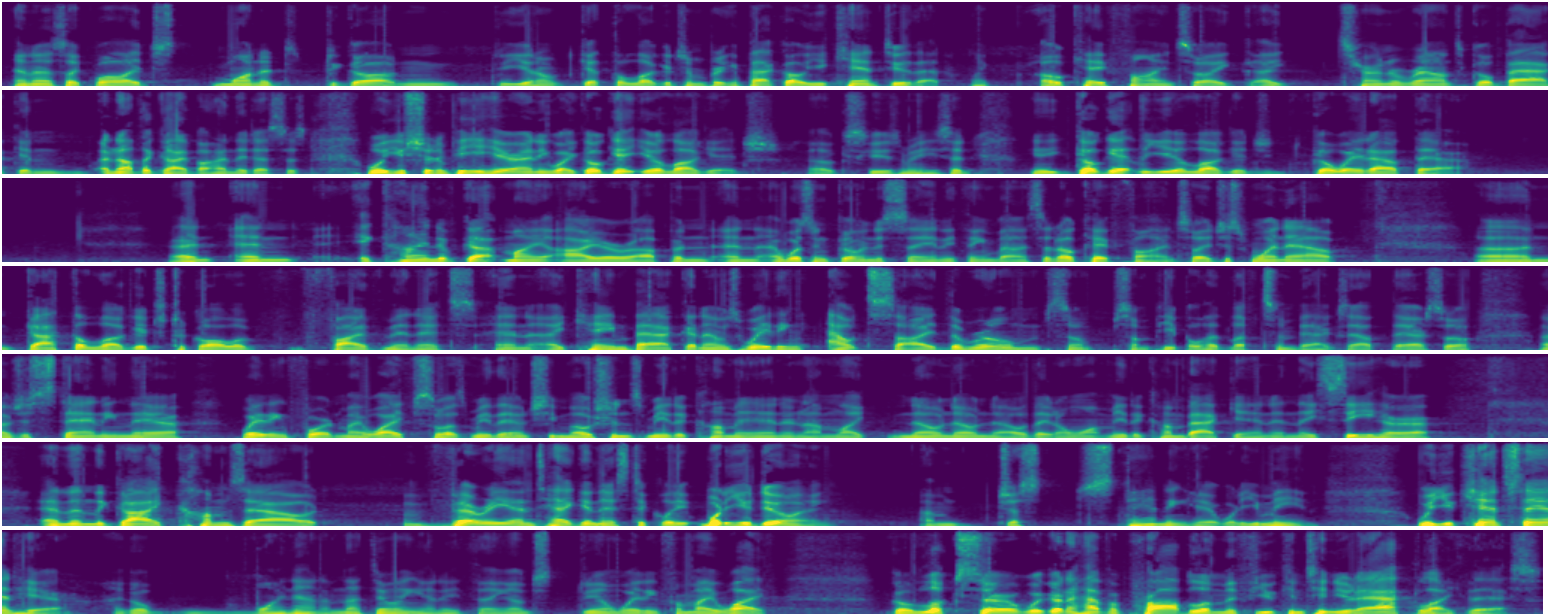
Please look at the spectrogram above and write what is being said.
And I was like, "Well, I just wanted to go out and you know get the luggage and bring it back." Oh, you can't do that. I'm like, "Okay, fine." So I I turn around to go back, and another guy behind the desk says, "Well, you shouldn't be here anyway. Go get your luggage." Oh, excuse me. He said, "Go get your luggage. Go wait out there." And and it kind of got my ire up, and, and I wasn't going to say anything about it. I said, okay, fine. So I just went out and got the luggage, took all of five minutes, and I came back and I was waiting outside the room. So some people had left some bags out there, so I was just standing there waiting for it. My wife saws me there and she motions me to come in, and I'm like, no, no, no, they don't want me to come back in. And they see her, and then the guy comes out very antagonistically. What are you doing? I'm just standing here. What do you mean? Well, you can't stand here. I go, why not? I'm not doing anything. I'm just, you know, waiting for my wife. I go, look, sir, we're going to have a problem if you continue to act like this.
